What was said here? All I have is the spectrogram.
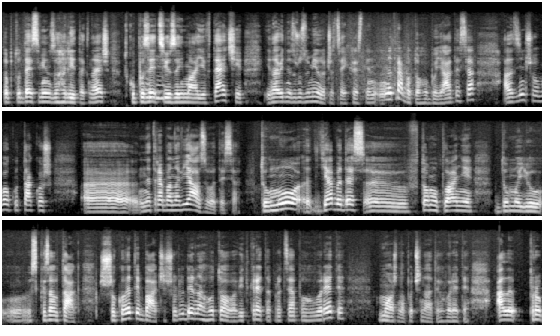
Тобто десь він взагалі так знаєш таку позицію займає втечі, і навіть не зрозуміло, чи цей християнин. Не треба того боятися, але з іншого боку, також е, не треба нав'язуватися. Тому я би десь е, в тому плані думаю, е, сказав так, що коли ти бачиш, що людина готова відкрито про це поговорити. Можна починати говорити, але про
